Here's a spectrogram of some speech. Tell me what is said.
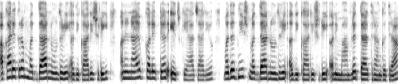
આ કાર્યક્રમ મતદાર નોંધણી અધિકારી શ્રી અને નાયબ કલેક્ટર એચ કે આચાર્ય, મદદનીશ મતદાર નોંધણી અધિકારી શ્રી અને મામલતદાર ધ્રાંગધ્રા,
